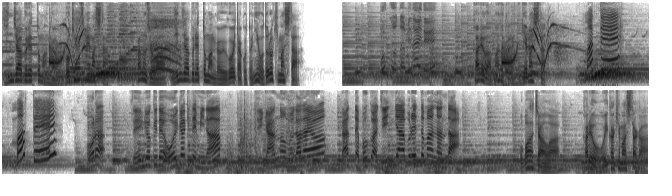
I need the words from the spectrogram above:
ジンジャーブレッドマンが動き始めました。彼女はジンジャーブレッドマンが動いたことに驚きました。僕を食べないで。彼は窓から逃げました。待って待って。ほら全力で追いかけてみな。時間の無駄だよ。だって僕はジンジャーブレッドマンなんだ。おばあちゃんは彼を追いかけましたが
